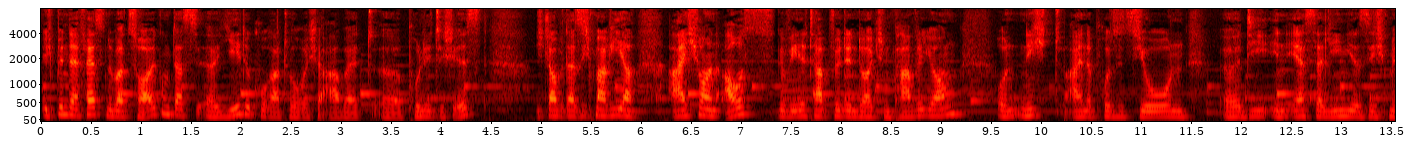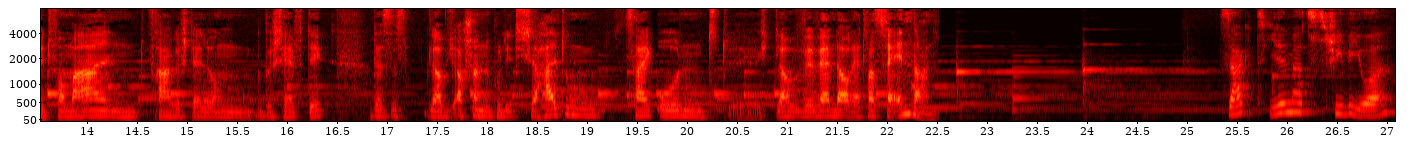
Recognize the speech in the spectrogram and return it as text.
Ich bin der festen Überzeugung, dass äh, jede kuratorische Arbeit äh, politisch ist. Ich glaube, dass ich Maria Eichhorn ausgewählt habe für den deutschen Pavillon und nicht eine Position, äh, die in erster Linie sich mit formalen Fragestellungen beschäftigt. Das ist, glaube ich, auch schon eine politische Haltung zeigt und ich glaube, wir werden da auch etwas verändern. Sagt Yilmaz Chivior,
